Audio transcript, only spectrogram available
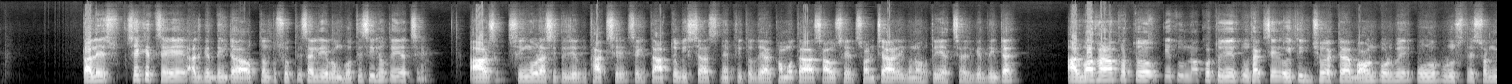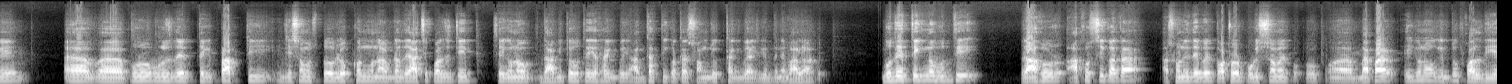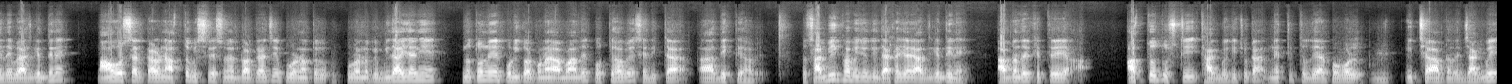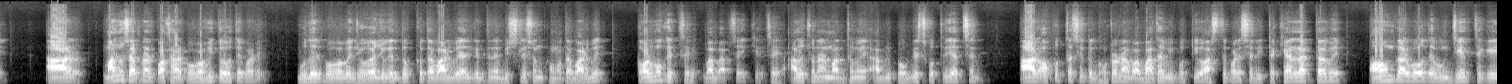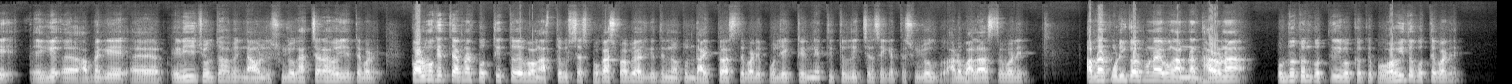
তাহলে সেক্ষেত্রে আজকের দিনটা অত্যন্ত শক্তিশালী এবং গতিশীল হতে যাচ্ছে। আর সিংহ রাশিতে যেহেতু থাকছে, সেক্ষেত্রে আত্মবিশ্বাস, নেতৃত্ব দেওয়ার ক্ষমতা, সাহসের সঞ্চার এগুলো হতে যাচ্ছে আজকের দিনটায়। আর মখা নক্ষত্র, কেতু নক্ষত্র যেহেতু থাকছে, ঐতিহ্য একটা বহন করবে। পূর্বপুরুষদের সঙ্গে পূর্বপুরুষদের থেকে প্রাপ্তি, যে সমস্ত লক্ষণগুলো আপনাদের আছে পজিটিভ সেগুলো দাবিত হতে থাকবে। আধ্যাত্মিকতার সংযোগ থাকবে আজকের দিনে, ভালো হবে। বুধের তীক্ষ্ণ বুদ্ধি, রাহুর আকস্মিকতা আর শনিদেবের কঠোর পরিশ্রমের ব্যাপার এইগুলো কিন্তু ফল দিয়ে দেবে আজকের দিনে। অমাবস্যার কারণে আত্মবিশ্লেষণের দরকার আছে, পুরানো পুরানোকে বিদায় জানিয়ে নতুনের পরিকল্পনা আমাদের করতে হবে, সেদিকটা দেখতে হবে। তো সার্বিকভাবে যদি দেখা যায় আজকের দিনে আপনাদের ক্ষেত্রে আত্মতুষ্টি থাকবে কিছুটা, নেতৃত্ব দেওয়ার প্রবল ইচ্ছা আপনাদের জাগবে, আর মানুষ আপনার কথার প্রভাবিত হতে পারে। বুধের প্রভাবে যোগাযোগের দক্ষতা বাড়বে, আজকের দিনে বিশ্লেষণ ক্ষমতা বাড়বে। কর্মক্ষেত্রে বা ব্যবসায়িক ক্ষেত্রে আলোচনার মাধ্যমে আপনি প্রোগ্রেস করতে যাচ্ছেন। আর অপ্রত্যাশিত ঘটনা বা বাধা বিপত্তিও আসতে পারে, সেদিকটা খেয়াল রাখতে হবে। অহংকার বোধ এবং জেদ থেকে এগিয়ে আপনাকে এড়িয়ে চলতে হবে, না হলে সুযোগ হাতছাড়া হয়ে যেতে পারে। কর্মক্ষেত্রে আপনার কর্তৃত্ব এবং আত্মবিশ্বাস প্রকাশ পাবে, আজকের দিনে নতুন দায়িত্ব আসতে পারে প্রজেক্টের নেতৃত্ব দিচ্ছেন, সেক্ষেত্রে সুযোগ আরও ভালো আসতে পারে। আপনার পরিকল্পনা এবং আপনার ধারণা ঊর্ধ্বতন কর্তৃপক্ষকে প্রভাবিত করতে পারে।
